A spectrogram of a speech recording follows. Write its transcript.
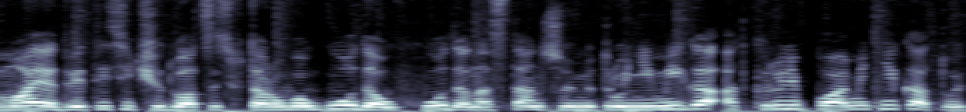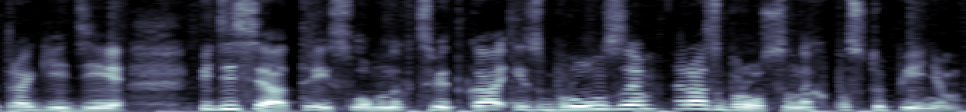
мая 2022 года у входа на станцию метро Немига открыли памятник о той трагедии. 53 сломанных цветка из бронзы, разбросанных по ступеням.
